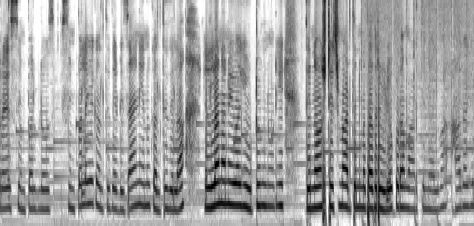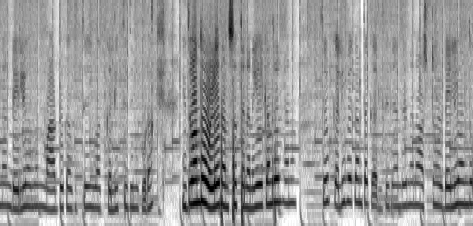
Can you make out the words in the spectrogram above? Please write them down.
ಡ್ರೆಸ್, ಸಿಂಪಲ್ ಬ್ಲೌಸ್ ಸಿಂಪಲಾಗೇ ಕಲ್ತಿದ್ದೆ. ಡಿಸೈನ್ ಏನು ಕಲ್ತಿದ್ದಿಲ್ಲ. ಎಲ್ಲ ನಾನು ಇವಾಗ ಯೂಟ್ಯೂಬ್ ನೋಡಿ ದಿನ ಸ್ಟಿಚ್ ಮಾಡ್ತೀನಿ ಮತ್ತು ಅದ್ರ ವಿಡಿಯೋ ಕೂಡ ಮಾಡ್ತೀನಿ ಅಲ್ವಾ? ಹಾಗಾಗಿ ನಾನು ಡೈಲಿ ಒಂದೊಂದು ಮಾಡಬೇಕಾಗುತ್ತೆ. ಇವಾಗ ಕಲಿತಿದ್ದೀನಿ ಕೂಡ. ಇದು ಒಂದು ಒಳ್ಳೇದು ಅನಿಸುತ್ತೆ ನನಗೆ. ಏಕೆಂದರೆ ನಾನು ಸೇವ್ ಕಲಿಬೇಕಂತ ಕಲ್ತಿದ್ದೆ. ಅಂದರೆ ನಾನು ಅಷ್ಟು ಡೈಲಿ ಒಂದು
